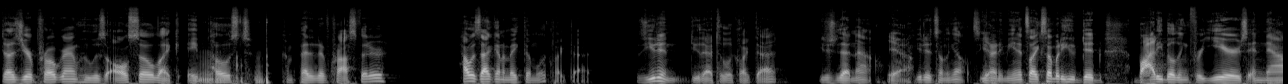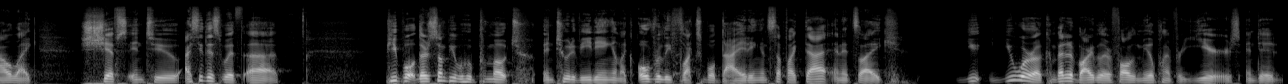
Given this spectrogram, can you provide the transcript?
does your program who is also like a post competitive CrossFitter, how is that going to make them look like that? Because you didn't do that to look like that. You just do that now yeah. you did something else. You know what I mean? It's like somebody who did bodybuilding for years and now like shifts into. I see this with uh, people. There's some people who promote intuitive eating and like overly flexible dieting and stuff like that. And it's like you you were a competitive bodybuilder, followed the meal plan for years and did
